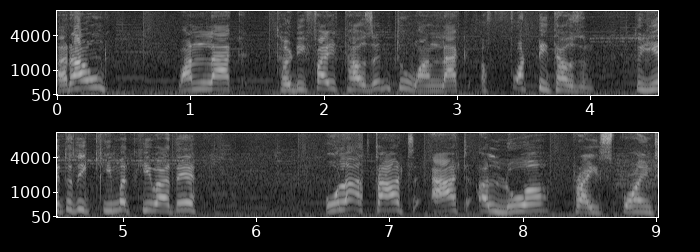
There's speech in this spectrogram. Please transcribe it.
around one lakh thirty five thousand to one lakh forty thousand तो ये तो थी कीमत की बात। है Ola start at a lower price point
